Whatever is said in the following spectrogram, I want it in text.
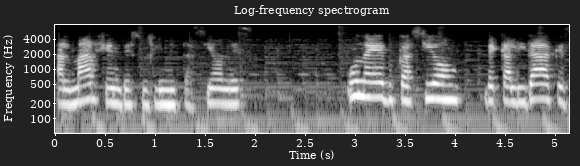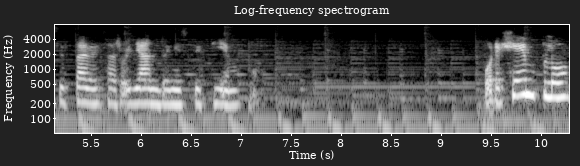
al margen de sus limitaciones, una educación de calidad que se está desarrollando en este tiempo. Por ejemplo,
